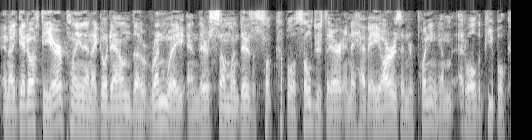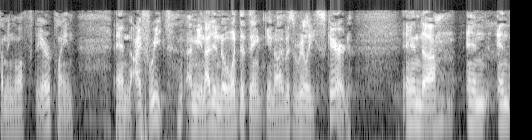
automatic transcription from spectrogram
And I get off the airplane and I go down the runway, and there's someone, there's a so- couple of soldiers there, and they have ARs, and they're pointing them at all the people coming off the airplane, and I freaked. I mean, I didn't know what to think. You know, I was really scared. And uh, and and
